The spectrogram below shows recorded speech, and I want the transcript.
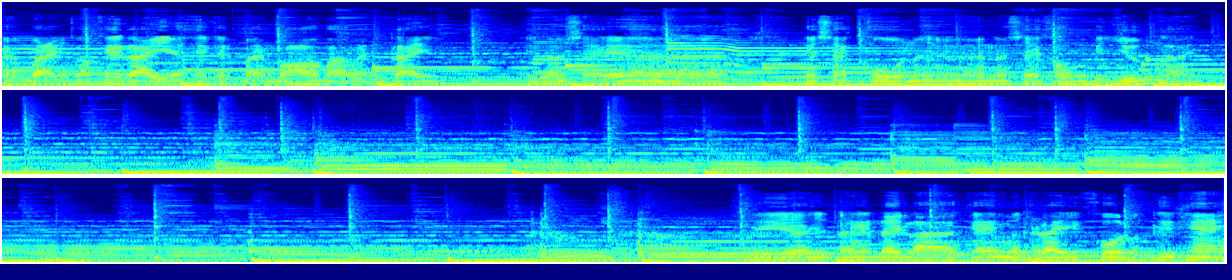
Các bạn có cái rây thì các bạn bỏ vào bàn rây thì nó sẽ ờ, cái xác cua nó nó sẽ không bị dướng lại. Đây, đây là cái mình ray cua lần thứ hai.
